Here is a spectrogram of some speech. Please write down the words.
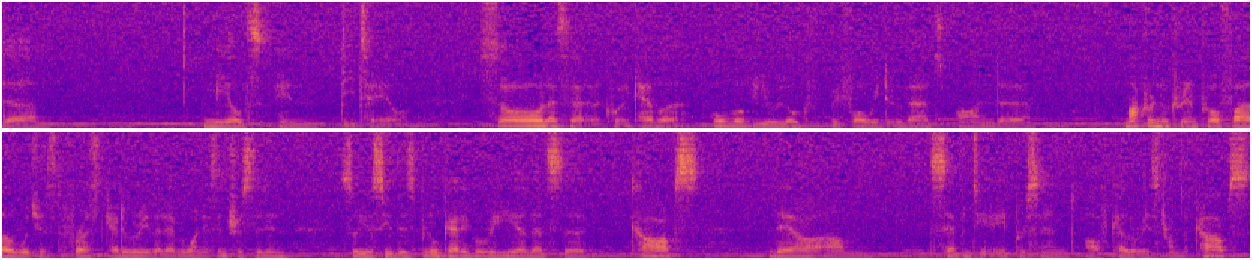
the meals in detail so let's uh, quick have a overview look before we do that on the macronutrient profile which is the first category that everyone is interested in so you see this blue category here that's the carbs they are um, 78% of calories from the carbs.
